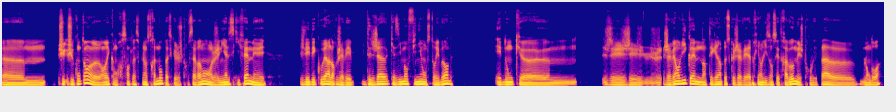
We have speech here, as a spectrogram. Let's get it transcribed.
Euh, je, suis content, en vrai, qu'on ressente l'influence Stradmour parce que je trouve ça vraiment génial ce qu'il fait, mais je l'ai découvert alors que j'avais déjà quasiment fini mon storyboard. Et donc, j'avais envie quand même d'intégrer un peu ce que j'avais appris en lisant ses travaux, mais je trouvais pas euh, l'endroit.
